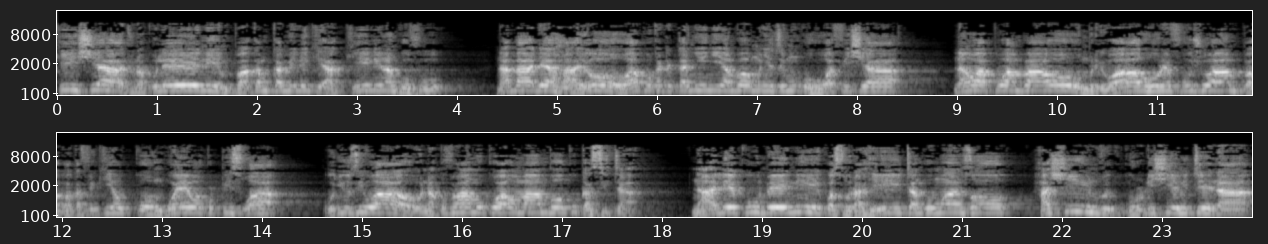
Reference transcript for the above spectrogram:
Kisha tunakuleni mpaka mkamiliki akili na nguvu. Na baada ya hayo wapo katika nyinyi ambao Mwenyezi Mungu huwafisha na wapo ambao umri wao hurefushwa mpaka wakafikia ukongwe wa kupiswa ujuzi wao na kufahamu kwao mambo kukasita. Na aliyekuumbeni kwa sura hii tangu mwanzo hashindwi kukurudishieni tena.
